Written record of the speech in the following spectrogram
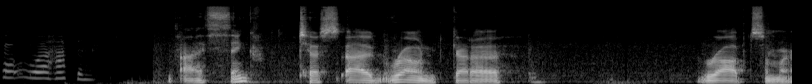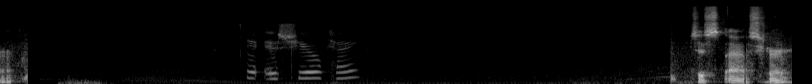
What what happened? I think Tess uh Roan got uh robbed somewhere. Is she okay? Just ask her.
